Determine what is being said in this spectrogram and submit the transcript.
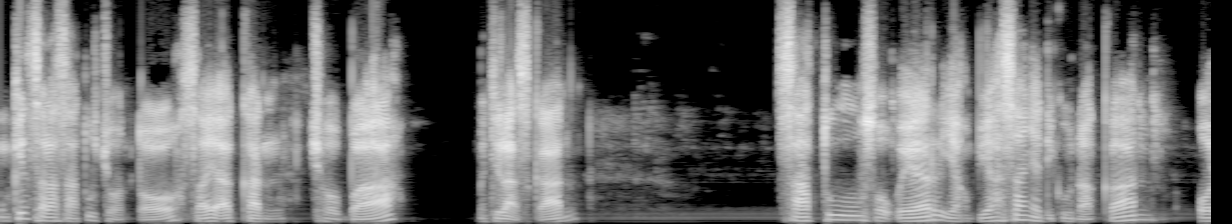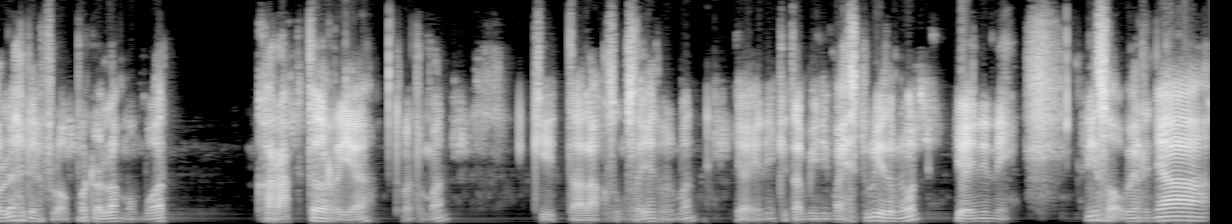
Mungkin salah satu contoh, saya akan coba menjelaskan satu software yang biasanya digunakan oleh developer dalam membuat karakter ya teman-teman. Kita langsung saja teman-teman. Ya ini kita minimize dulu ya teman-teman. Ya ini nih. Ini softwarenya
